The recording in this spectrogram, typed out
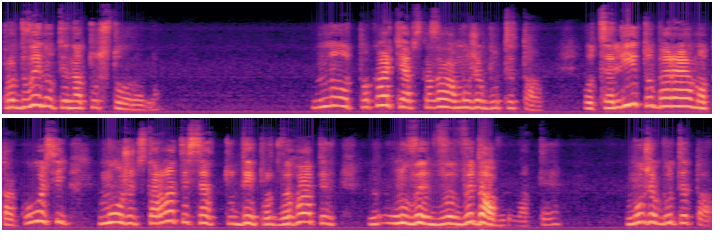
продвинути на ту сторону. Ну, от по карті я б сказала, може бути так. Оце літо беремо, так осінь, можуть старатися туди продвигати, ну, ви- ви- видавлювати. Може бути так.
